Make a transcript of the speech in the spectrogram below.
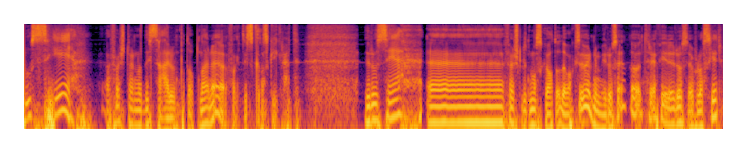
rosé. Ja, først er det noe dessert på toppen her. Det er faktisk ganske greit. Rosé. Uh, først litt Moscato. Det var ikke så veldig mye rosé. Det var tre-fire roséflasker.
